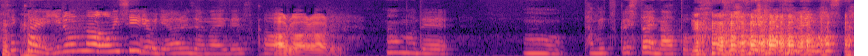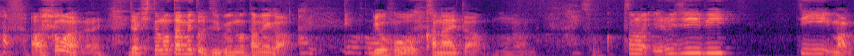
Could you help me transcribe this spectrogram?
世界いろんな美味しい料理あるじゃないですか。あるあるある。なのでもう食べ尽くしたいなと思って 始めました。あそうなんだね。じゃあ人のためと自分のためがはい両方。叶えたものなんだ、はい。そうか。その LGBT まあ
